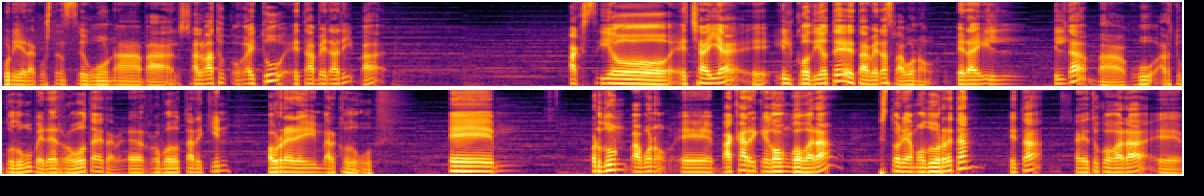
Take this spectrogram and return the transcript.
guri erakusten ziguna ba, salbatuko gaitu eta berari ba, akzio etxaia e, hilko diote eta beraz, ba, bueno, bera hil, hilda, ba, gu hartuko dugu bere robota eta bere robotarekin aurrera egin beharko dugu. E, Orduan, ba, bueno, e, bakarrik egongo gara, historia modu horretan, eta saietuko gara, e,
